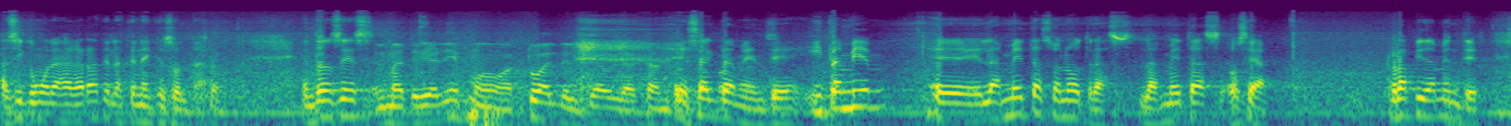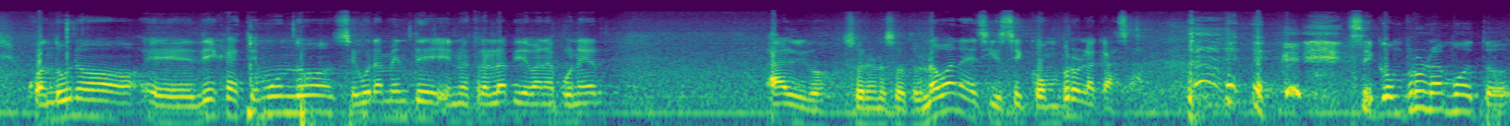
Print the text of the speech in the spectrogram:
así como las agarraste las tenés que soltar. Entonces, el materialismo actual del que habla tanto. Exactamente. Y también eh, las metas son otras. Las metas, o sea, rápidamente, cuando uno eh, deja este mundo, seguramente en nuestra lápida van a poner algo sobre nosotros. No van a decir se compró la casa, se compró una moto,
